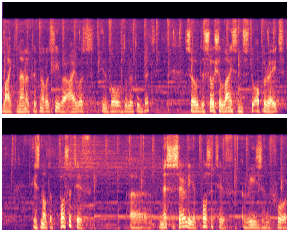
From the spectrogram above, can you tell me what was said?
like nanotechnology where I was involved a little bit. So the social license to operate is not a positive, uh, necessarily a positive reason for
